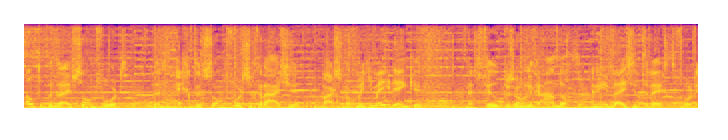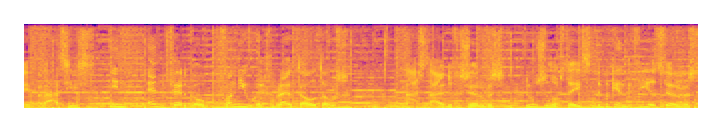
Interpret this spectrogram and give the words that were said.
Autobedrijf Zandvoort. Een echte Zandvoortse garage waar ze nog met je meedenken. Met veel persoonlijke aandacht kun je bij ze terecht voor reparaties in en verkoop van nieuw en gebruikte auto's. Naast de huidige service doen ze nog steeds de bekende Fiat-service.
